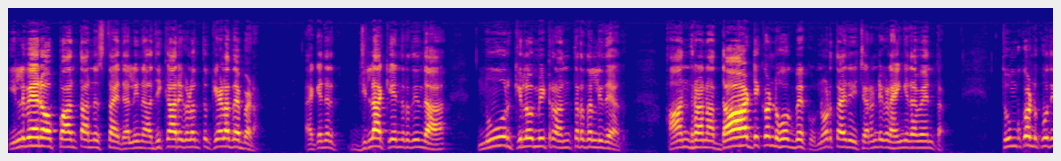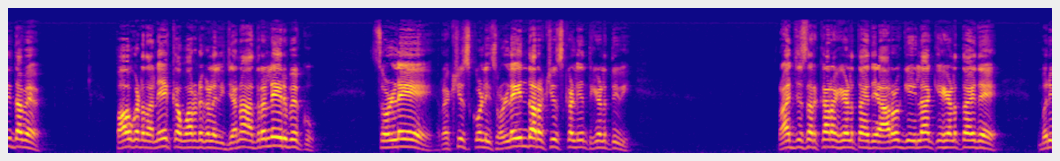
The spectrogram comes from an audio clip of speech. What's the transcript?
ಇಲ್ವೇನೋಪ್ಪ ಅಂತ ಅನ್ನಿಸ್ತಾ ಇದೆ. ಅಲ್ಲಿನ ಅಧಿಕಾರಿಗಳಂತೂ ಕೇಳೋದೇ ಬೇಡ. ಯಾಕೆಂದರೆ ಜಿಲ್ಲಾ ಕೇಂದ್ರದಿಂದ ನೂರು ಕಿಲೋಮೀಟರ್ ಅಂತರದಲ್ಲಿದೆ ಅದು. ಆಂಧ್ರನ ದಾಟಿಕೊಂಡು ಹೋಗಬೇಕು. ನೋಡ್ತಾ ಇದ್ದೀವಿ ಚರಂಡಿಗಳು ಹೆಂಗಿದಾವೆ ಅಂತ. ತುಂಬಿಕೊಂಡು ಕೂತಿದ್ದಾವೆ. ಪಾವಗಡದ ಅನೇಕ ವಾರ್ಡ್ಗಳಲ್ಲಿ ಜನ ಅದರಲ್ಲೇ ಇರಬೇಕು. ಸೊಳ್ಳೆ ರಕ್ಷಿಸ್ಕೊಳ್ಳಿ, ಸೊಳ್ಳೆಯಿಂದ ರಕ್ಷಿಸ್ಕೊಳ್ಳಿ ಅಂತ ಹೇಳ್ತೀವಿ. ರಾಜ್ಯ ಸರ್ಕಾರ ಹೇಳ್ತಾ ಇದೆ, ಆರೋಗ್ಯ ಇಲಾಖೆ ಹೇಳ್ತಾ ಇದೆ, ಬರೀ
